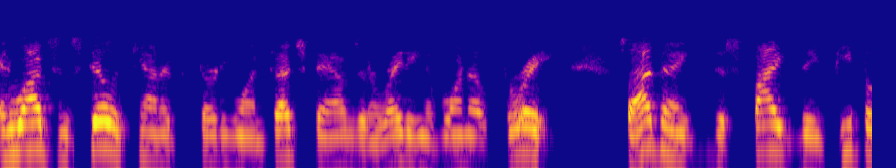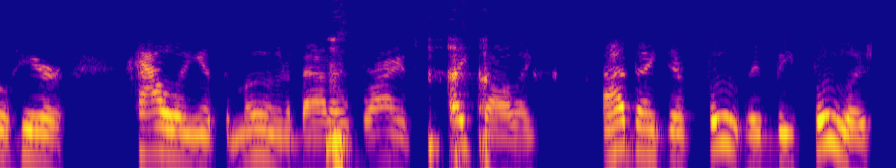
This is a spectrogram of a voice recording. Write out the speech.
And Watson still accounted for 31 touchdowns and a rating of 103. So I think, despite the people here howling at the moon about O'Brien's play calling, I think they're fool. They'd be foolish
